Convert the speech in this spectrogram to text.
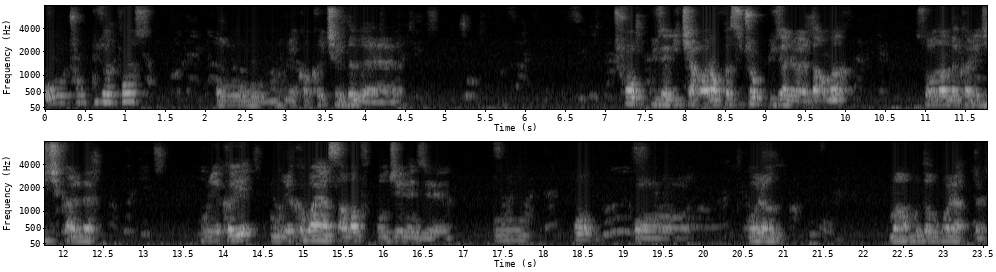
Oo çok güzel pas. Oo Muleka kaçırdı be. Çok güzel içe ara pası çok güzel verdi ama son anda kaleci çıkardı. Muleka'yı Muleka bayağı sağlam futbolcuya benziyor ya. O o gol oldu. Mahmudov gol attı.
